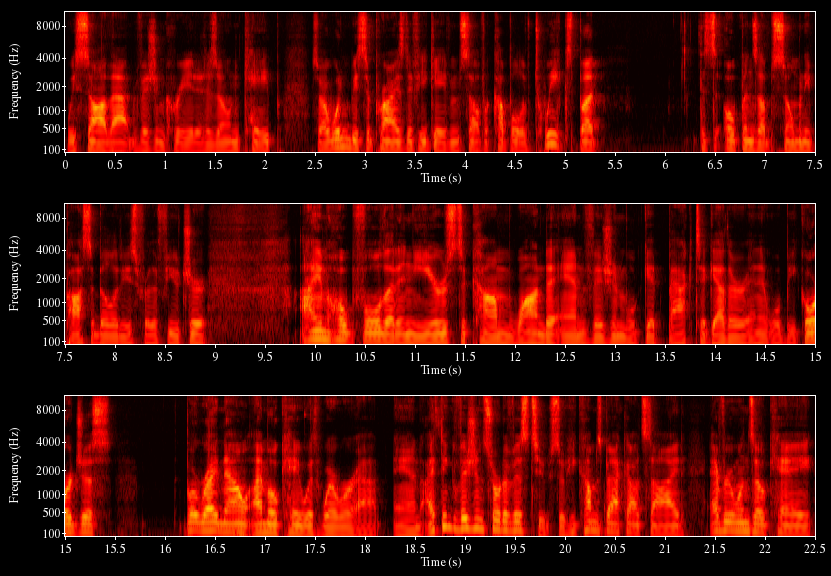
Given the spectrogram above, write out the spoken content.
We saw that Vision created his own cape. So I wouldn't be surprised if he gave himself a couple of tweaks, but this opens up so many possibilities for the future. I am hopeful that in years to come, Wanda and Vision will get back together and it will be gorgeous. But right now, I'm okay with where we're at. And I think Vision sort of is too. So he comes back outside. Everyone's okay.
